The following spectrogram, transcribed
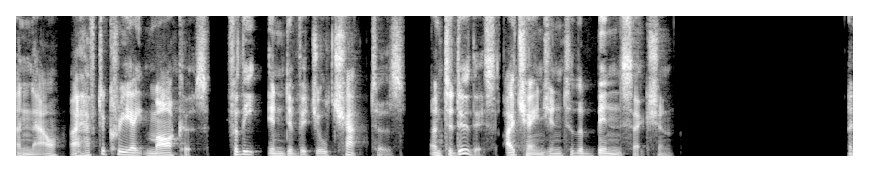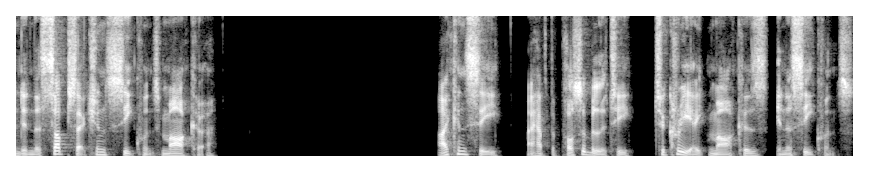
And now I have to create markers for the individual chapters. And to do this, I change into the bin section. And in the subsection sequence marker, I can see I have the possibility to create markers in a sequence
